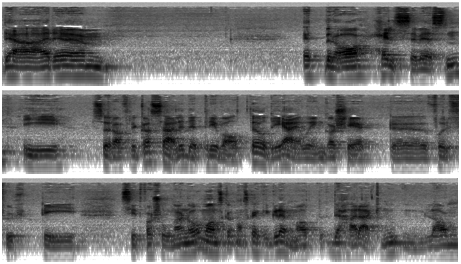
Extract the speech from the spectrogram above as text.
Det er eh, et bra helsevesen i Sør-Afrika, særlig det private, og det er jo engasjert uh, for fullt i situasjonen her nå. Man skal, man skal, ikke glemme at det her er ikke noe u-land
